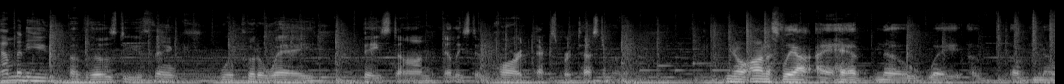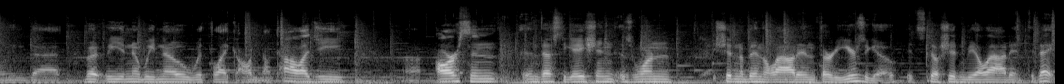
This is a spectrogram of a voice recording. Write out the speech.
How many of those do you think were put away based on, at least in part, expert testimony? You know, honestly, I, I have no way of, of knowing that. But you know, we know with like odontology, uh, arson investigation is one shouldn't have been allowed in 30 years ago. It still shouldn't be allowed in today.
